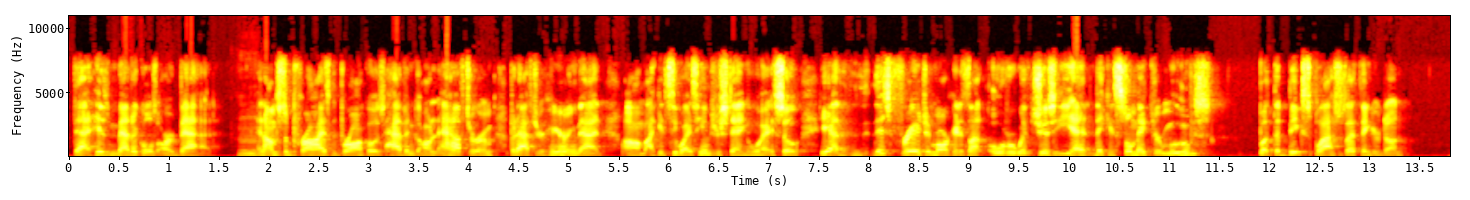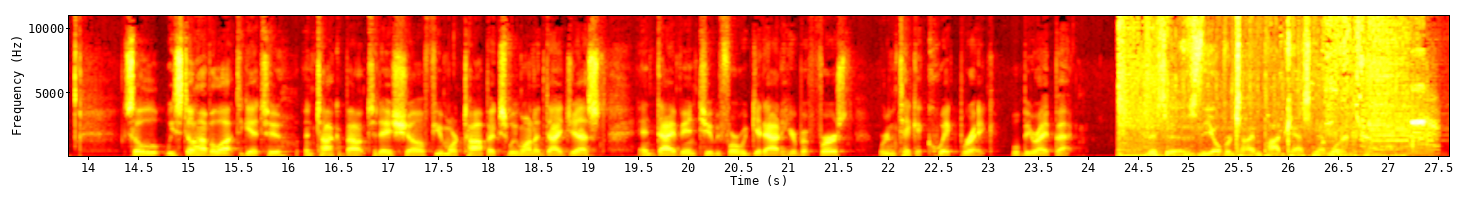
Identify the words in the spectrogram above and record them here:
that his medicals are bad. Mm. And I'm surprised the Broncos haven't gone after him. But after hearing that, um, I can see why teams are staying away. So, yeah, th- this free agent market is not over with just yet. They can still make their moves, but the big splashes, I think, are done. So we still have a lot to get to and talk about today's show. A few more topics we want to digest and dive into before we get out of here. But first, we're going to take a quick break. We'll be right back. This is the Overtime Podcast Network.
